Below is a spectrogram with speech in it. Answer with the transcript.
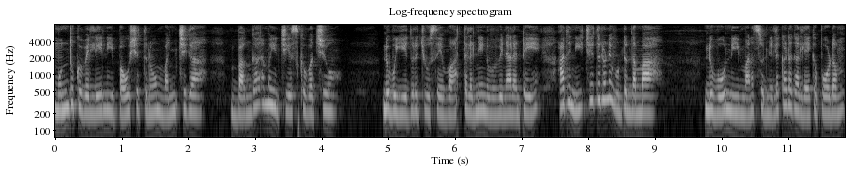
ముందుకు వెళ్ళి నీ భవిష్యత్తును మంచిగా బంగారమయం చేసుకోవచ్చు. నువ్వు ఎదురు చూసే వార్తలన్నీ నువ్వు వినాలంటే అది నీ చేతిలోనే ఉంటుందమ్మా. నువ్వు నీ మనసు నిలకడగా లేకపోవడం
